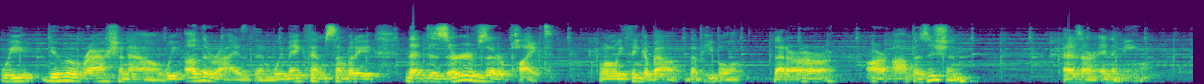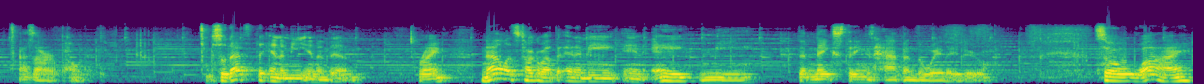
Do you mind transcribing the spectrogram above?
we give a rationale, we otherize them, we make them somebody that deserves their plight when we think about the people that are our opposition as our enemy, as our opponent. So that's the enemy in a them, right? Now let's talk about the enemy in a me that makes things happen the way they do. So, why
